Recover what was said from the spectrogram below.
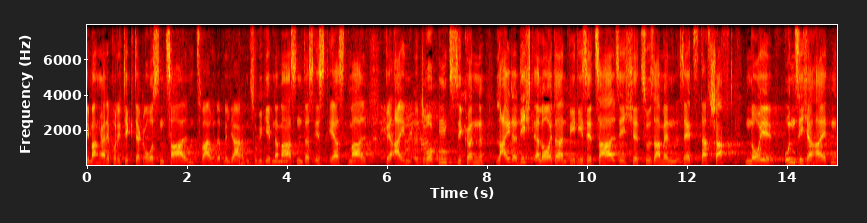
Sie machen eine Politik der großen Zahlen, 200 Milliarden zugegebenermaßen. Das ist erst mal beeindruckend. Sie können leider nicht erläutern, wie diese Zahl sich zusammensetzt. Das schafft neue Unsicherheiten.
